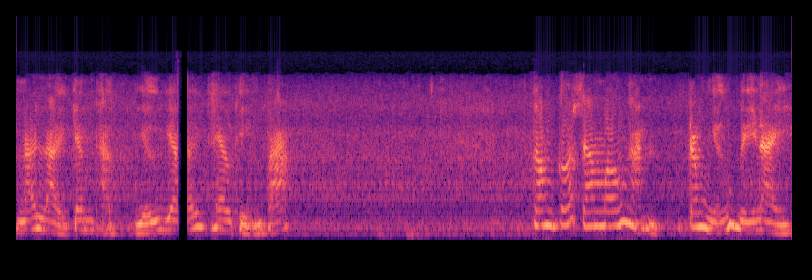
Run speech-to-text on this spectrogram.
nói lời chân thật, giữ giới theo thiện pháp. Không có sa môn hạnh trong những vị này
